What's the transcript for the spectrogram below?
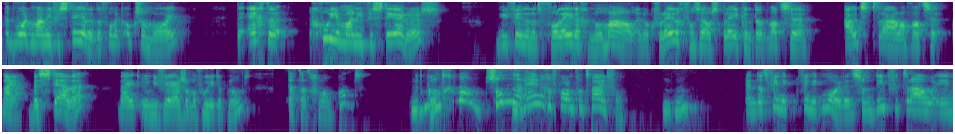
het woord manifesteren, dat vond ik ook zo mooi. De echte goede manifesteerders, die vinden het volledig normaal en ook volledig vanzelfsprekend dat wat ze uitstralen of wat ze, nou ja, bestellen bij het universum of hoe je het ook noemt, dat dat gewoon komt. Het mhm. komt gewoon, zonder mhm. enige vorm van twijfel. Mhm. En dat vind ik, vind ik mooi. Dat is zo'n diep vertrouwen in,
